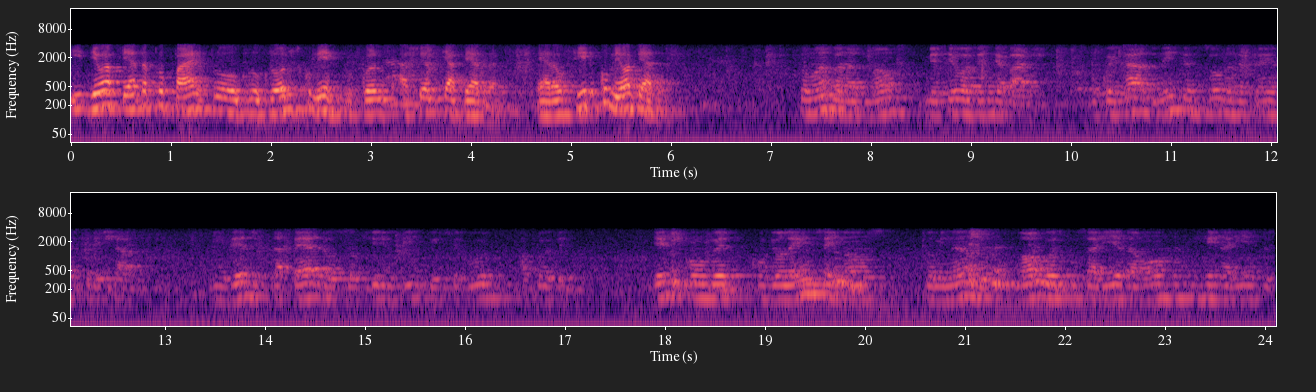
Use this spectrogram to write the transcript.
e deu a pedra para o pai, para o Cronos comer. O Cronos, achando que a pedra era o filho, comeu a pedra. Tomando-a nas mãos, meteu-a ventre abaixo. O coitado nem pensou nas entranhas que deixava. Em vez de da pedra o seu filho vivo e seguro ao poder. Ele, com, com violência em mãos, dominando, logo o expulsaria da honra e reinaria entre os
